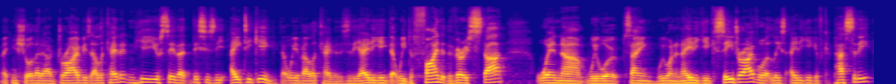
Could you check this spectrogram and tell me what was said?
making sure that our drive is allocated. And here you see that this is the 80 gig that we have allocated. This is the 80 gig that we defined at the very start when uh, we were saying we want an 80 gig C drive or at least 80 gig of capacity.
